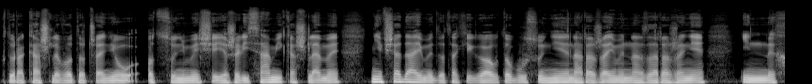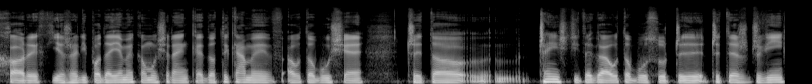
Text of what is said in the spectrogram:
która kaszle w otoczeniu, odsuńmy się. Jeżeli sami kaszlemy, nie wsiadajmy do takiego autobusu, nie narażajmy na zarażenie innych chorych. Jeżeli podajemy komuś rękę, dotykamy w autobusie, czy to mm, części tego autobusu, czy, czy też drzwi,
